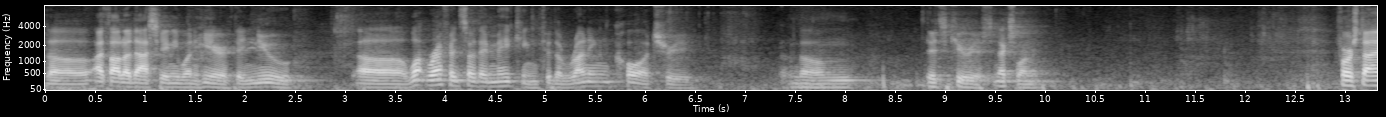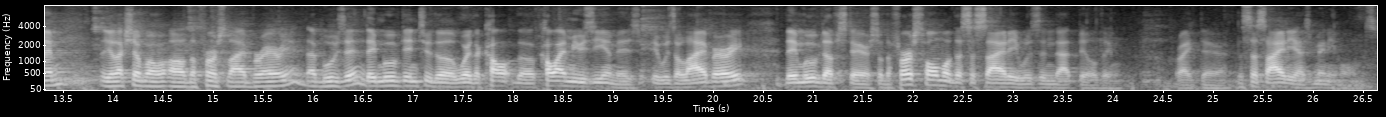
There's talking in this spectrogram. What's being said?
The, I thought I'd ask anyone here if they knew uh, what reference are they making to the running koa tree. Um, it's curious. Next one. First time, the election of uh, the first librarian that moves in. They moved into the where the, Ka- the Kauai Museum is. It was a library. They moved upstairs. So the first home of the society was in that building, right there. The society has many homes.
